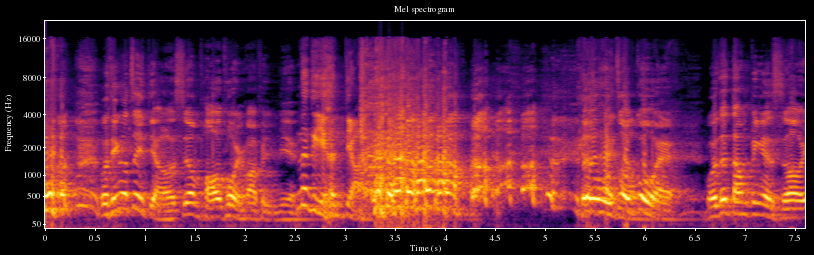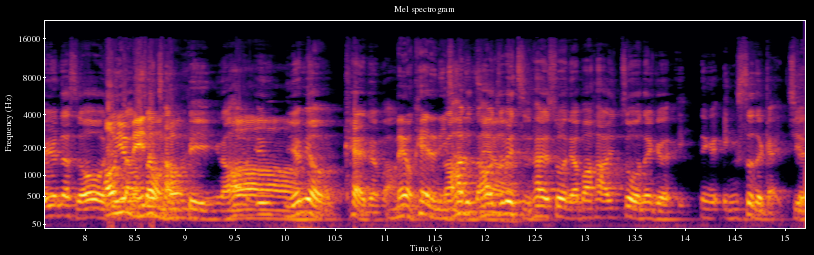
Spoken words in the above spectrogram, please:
我听过最屌的是用 PowerPoint 画平面，那个也很屌。可是我做过诶，我在当兵的时候，因为那时候哦，因为没那种当兵，然后因为没有 CAD 嘛，没有 CAD，然后他就然后就被指派说你要帮他做那个那个银色的改建，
